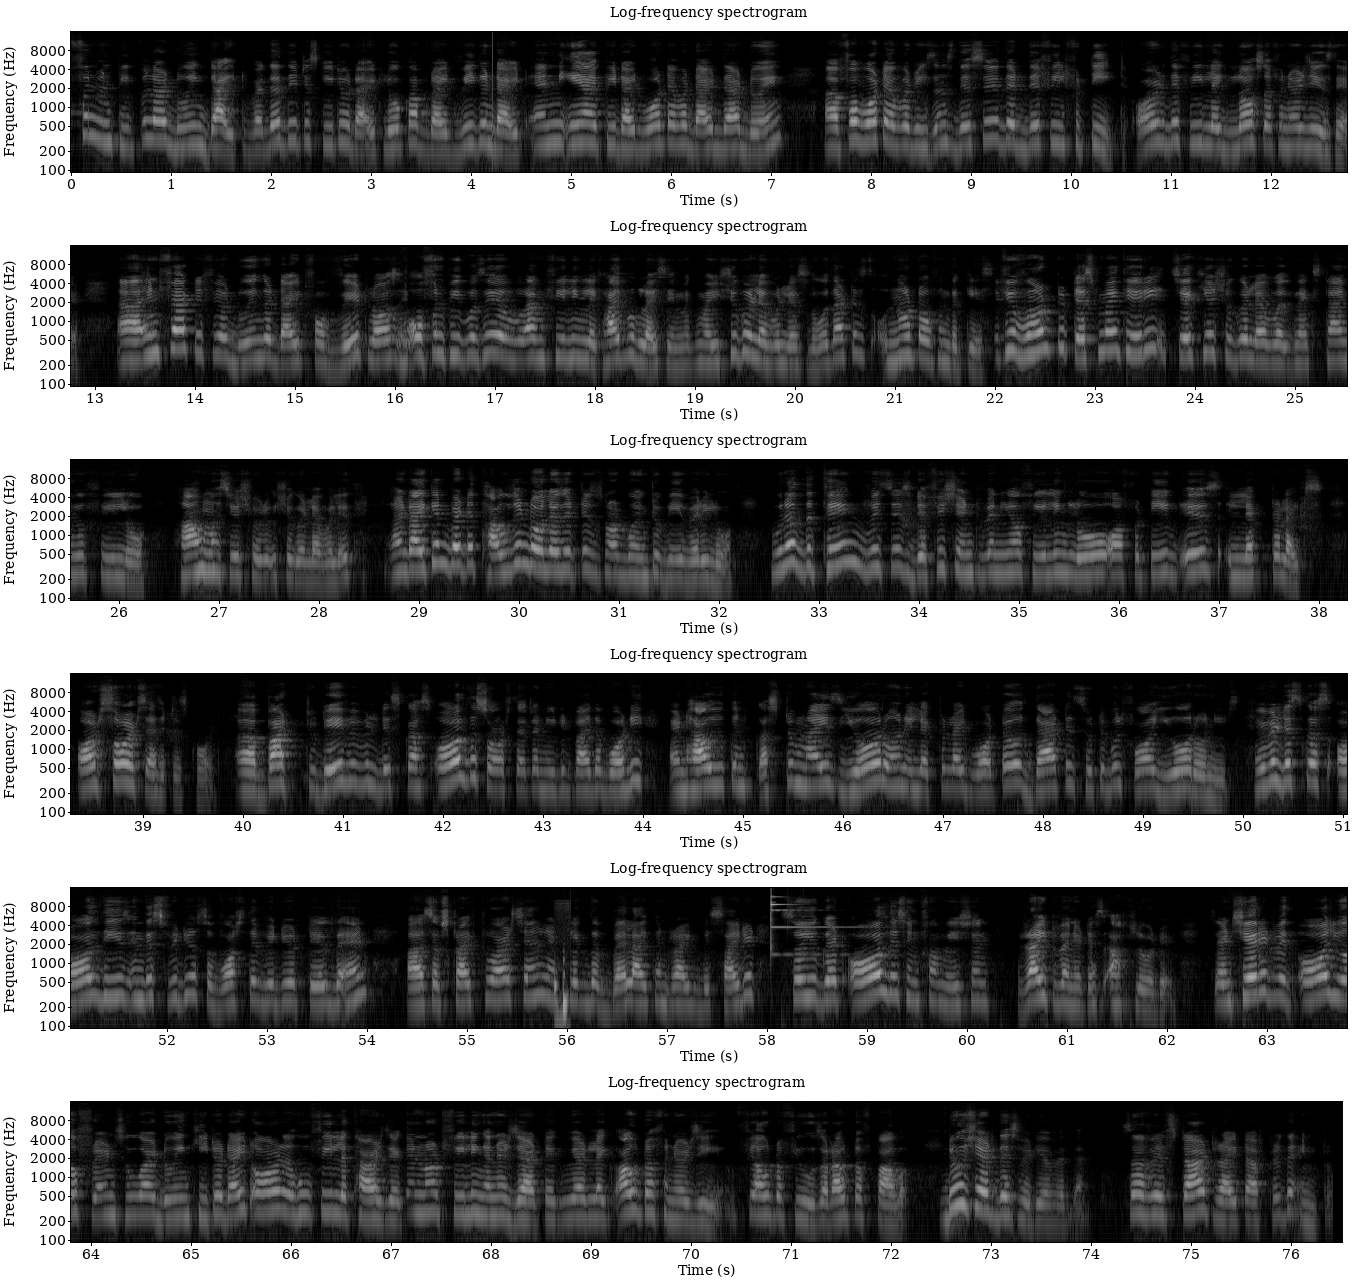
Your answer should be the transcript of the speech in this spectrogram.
Often, when people are doing diet, whether it is keto diet, low carb diet, vegan diet, any AIP diet, whatever diet they are doing, uh, for whatever reasons, they say that they feel fatigued or they feel like loss of energy is there. Uh, in fact, if you are doing a diet for weight loss, often people say, oh, I'm feeling like hypoglycemic, my sugar level is low. That is not often the case. If you want to test my theory, check your sugar level next time you feel low, how much your sugar level is. And I can bet a thousand dollars it is not going to be very low. You know, the thing which is deficient when you are feeling low or fatigued is electrolytes or salts as it is called. Uh, but today we will discuss all the salts that are needed by the body and how you can customize your own electrolyte water that is suitable for your own needs. We will discuss all these in this video so watch the video till the end. Uh, subscribe to our channel and click the bell icon right beside it so you get all this information right when it is uploaded. And share it with all your friends who are doing keto diet or who feel lethargic and not feeling energetic. We are like out of energy out of fuse or out of power. Do share this video with them. So we'll start right after the intro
